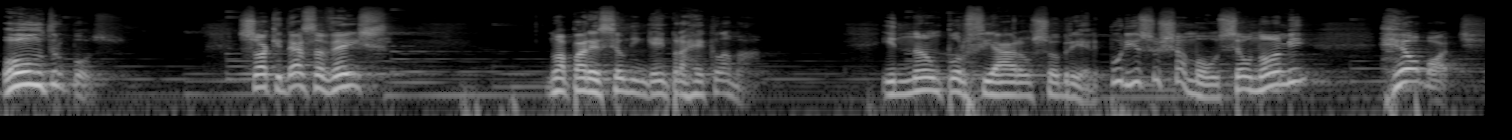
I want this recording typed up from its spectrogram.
outro poço. Só que dessa vez não apareceu ninguém para reclamar. E não porfiaram sobre ele. Por isso chamou o seu nome Reobote.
